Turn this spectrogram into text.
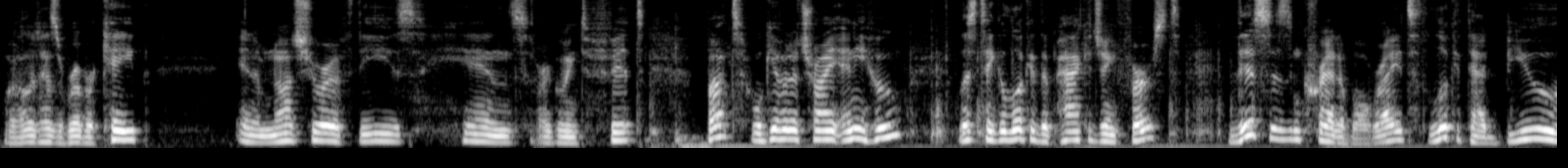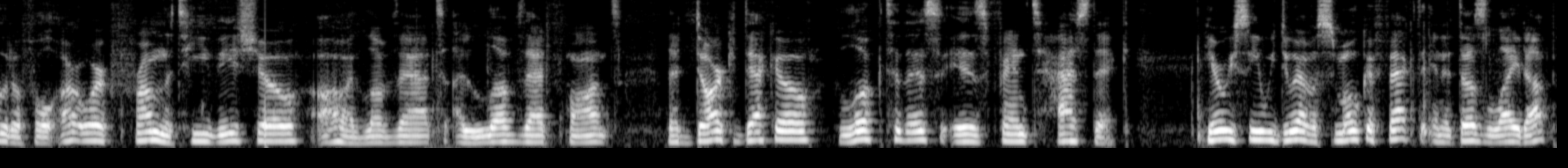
well, it has a rubber cape. And I'm not sure if these hands are going to fit, but we'll give it a try anywho. Let's take a look at the packaging first. This is incredible, right? Look at that beautiful artwork from the TV show. Oh, I love that. I love that font. The dark deco look to this is fantastic. Here we see we do have a smoke effect and it does light up.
